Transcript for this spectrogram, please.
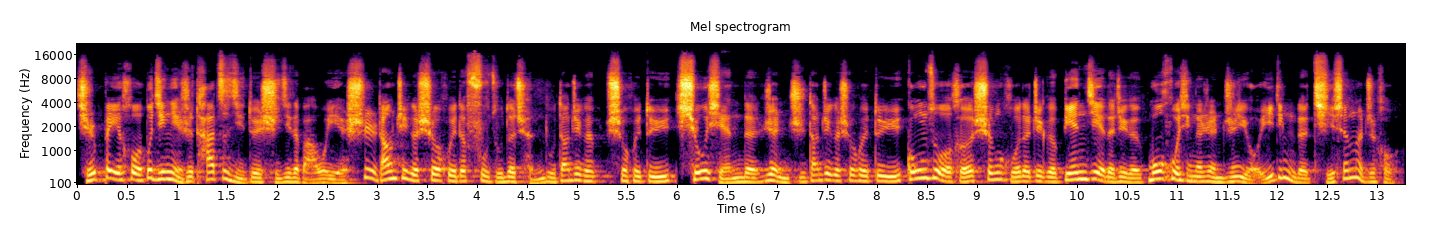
其实背后不仅仅是他自己对时机的把握，也是当这个社会的富足的程度，当这个社会对于休闲的认知，当这个社会对于工作和生活的这个边界的这个模糊性的认知有一定的提升了之后。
